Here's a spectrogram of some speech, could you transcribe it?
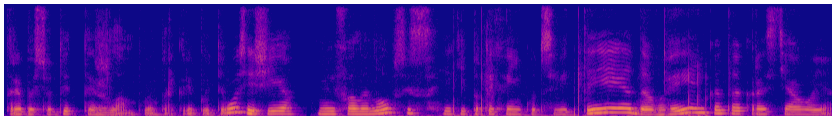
Треба сюди теж лампою прикріпити. Ось іще мій фаленопсис, який потихеньку цвіте, довгенько так розтягує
